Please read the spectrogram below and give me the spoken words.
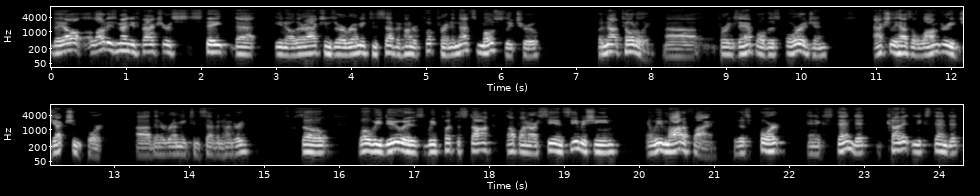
they all, a lot of these manufacturers state that, you know, their actions are a Remington 700 footprint, and that's mostly true, but not totally. Uh, for example, this Origin, actually has a longer ejection port uh, than a Remington 700. So what we do is we put the stock up on our CNC machine and we modify this port and extend it, cut it and extend it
